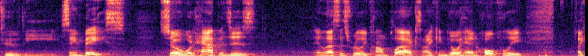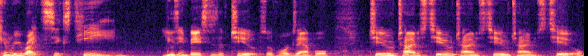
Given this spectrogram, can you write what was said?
to the same base. So what happens is, unless it's really complex, I can go ahead and hopefully I can rewrite 16 using bases of 2. So for example, 2 times 2 times 2 times 2.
